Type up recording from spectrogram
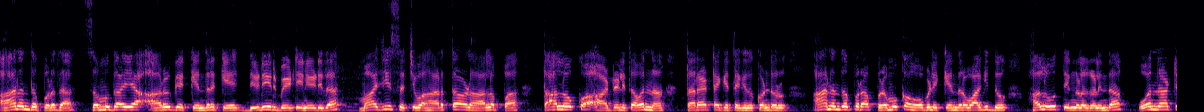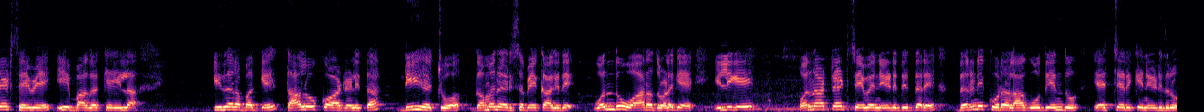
ಆನಂದಪುರದ ಸಮುದಾಯ ಆರೋಗ್ಯ ಕೇಂದ್ರಕ್ಕೆ ದಿಢೀರ್ ಭೇಟಿ ನೀಡಿದ ಮಾಜಿ ಸಚಿವ ಹರತಾಳು ಹಾಲಪ್ಪ ತಾಲೂಕು ಆಡಳಿತವನ್ನು ತರಾಟೆಗೆ ತೆಗೆದುಕೊಂಡರು. ಆನಂದಪುರ ಪ್ರಮುಖ ಹೋಬಳಿ ಕೇಂದ್ರವಾಗಿದ್ದು ಹಲವು ತಿಂಗಳುಗಳಿಂದ ಒನ್ ನಾಟ್ ಏಟ್ ಸೇವೆ ಈ ಭಾಗಕ್ಕೆ ಇಲ್ಲ. ಇದರ ಬಗ್ಗೆ ತಾಲೂಕು ಆಡಳಿತ ಡಿಎಚ್ಒ ಗಮನ ಹರಿಸಬೇಕಾಗಿದೆ. ಒಂದು ವಾರದೊಳಗೆ ಇಲ್ಲಿಗೆ ಒನ್ ನಾಟ್ ಸೇವೆ ನೀಡದಿದ್ದರೆ ಧರಣಿ ಕೂರಲಾಗುವುದು ಎಂದು ಎಚ್ಚರಿಕೆ ನೀಡಿದರು.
